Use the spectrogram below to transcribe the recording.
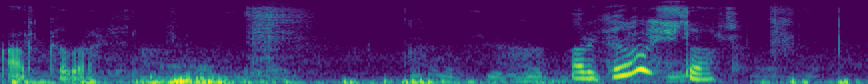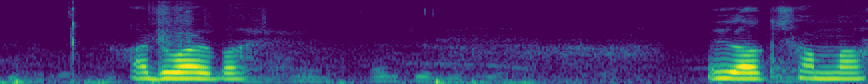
arkadaşlar. Arkadaşlar. Hadi bay bay. İyi akşamlar.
